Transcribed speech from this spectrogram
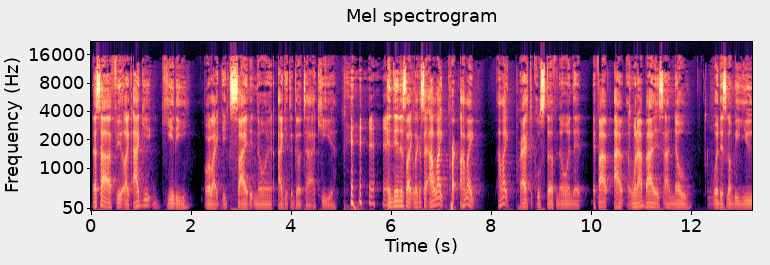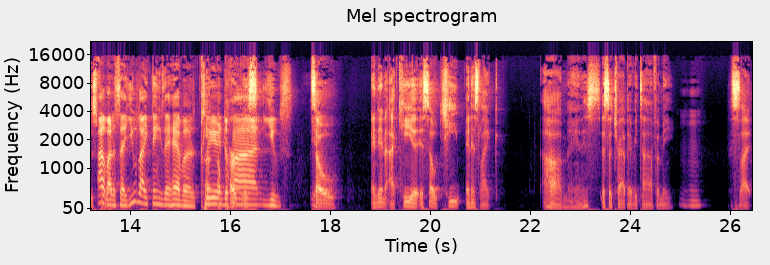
That's how I feel. Like I get giddy or like excited knowing I get to go to IKEA. and then it's like, like I said, I like, pra- I like, I like practical stuff. Knowing that if I, I when I buy this, I know what it's going to be used for. I was about to say you like things that have a clear A- a and defined use. So, and then IKEA is so cheap, and it's like, oh man, it's it's a trap every time for me. Mm-hmm. It's like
